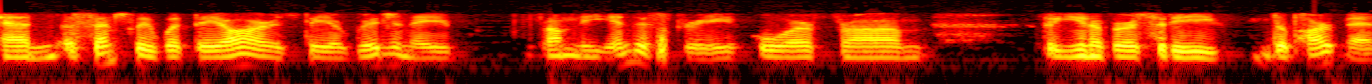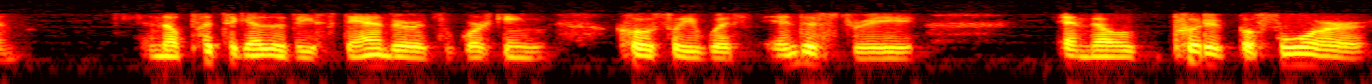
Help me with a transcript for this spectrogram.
and essentially what they are is they originate from the industry or from the university department, and they'll put together these standards working closely with industry and they'll put it before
